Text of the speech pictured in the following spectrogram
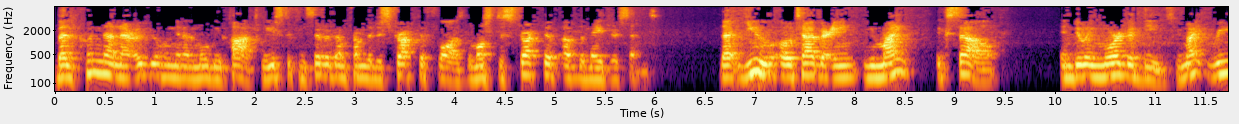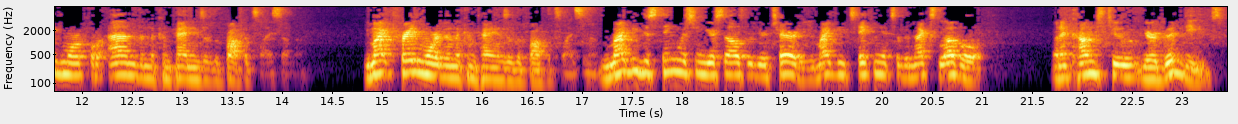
بل كنا نعدهم من الموبقات. We used to consider them from the destructive flaws, the most destructive of the major sins. That you, O Tabi'een, you might excel in doing more good deeds. You might read more Quran than the companions of the Prophet. You might pray more than the companions of the Prophet. You might be distinguishing yourselves with your charity. You might be taking it to the next level when it comes to your good deeds.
